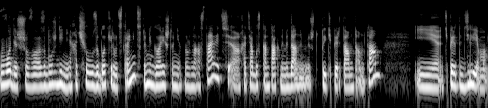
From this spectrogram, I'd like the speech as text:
вводишь в заблуждение. Я хочу заблокировать страницу, ты мне говоришь, что нет, нужно оставить а, хотя бы с контактными данными, что ты теперь там, там, там. И теперь это дилемма.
